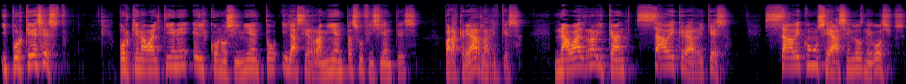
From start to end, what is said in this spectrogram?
¿Y por qué es esto? Porque Naval tiene el conocimiento y las herramientas suficientes para crear la riqueza. Naval Ravikant sabe crear riqueza, sabe cómo se hacen los negocios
